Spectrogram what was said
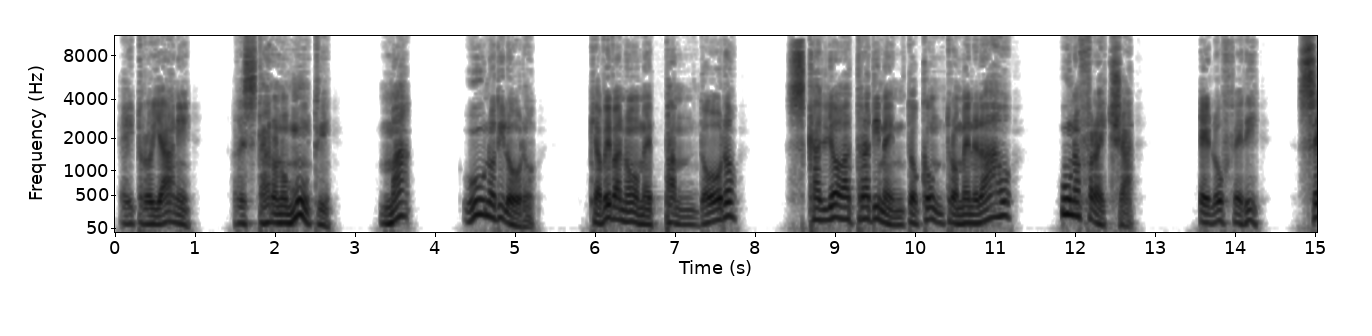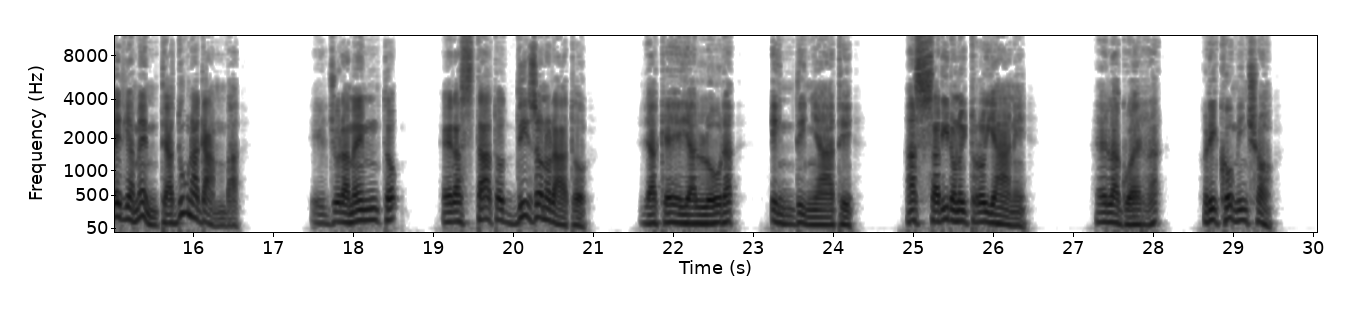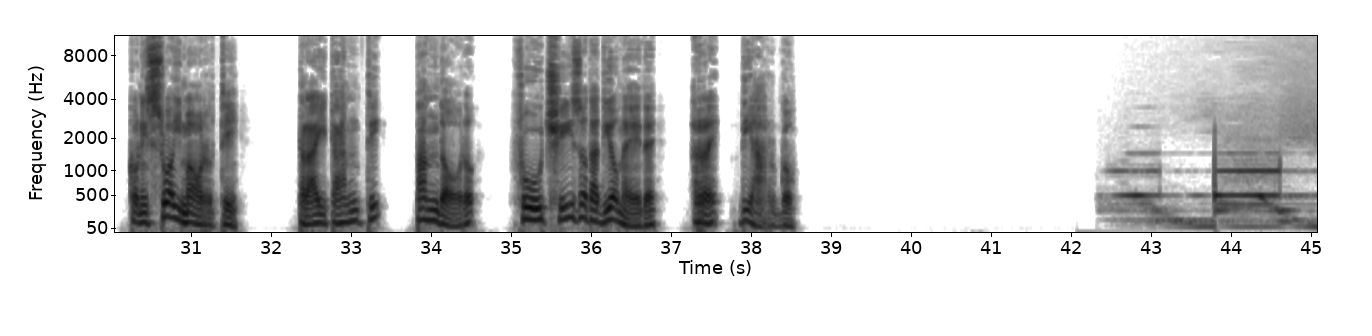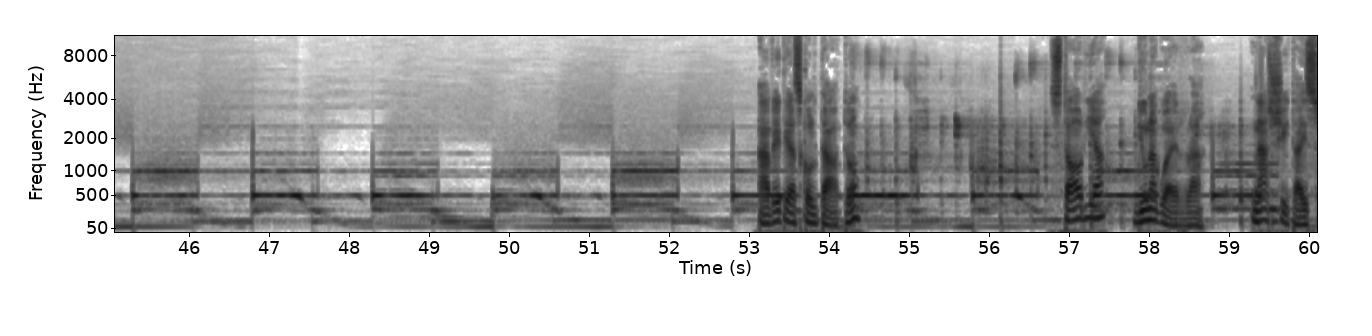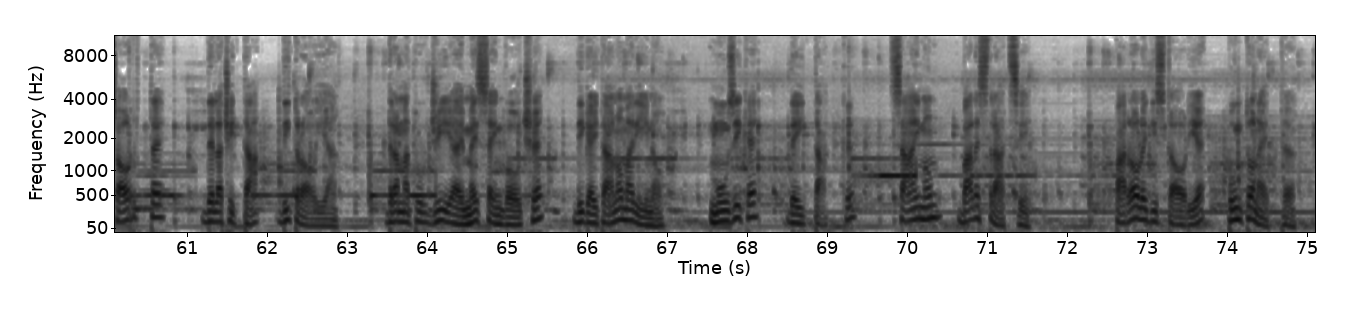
e i troiani restarono muti, ma uno di loro, che aveva nome Pandoro, scagliò a tradimento contro Menelao una freccia e lo ferì seriamente ad una gamba. Il giuramento era stato disonorato. Gli Achei allora, indignati, assalirono i troiani e la guerra ricominciò con i suoi morti. Tra i tanti, Pandoro fu ucciso da Diomede, re di Argo. Avete ascoltato? Storia di una guerra. Nascita e sorte della città di Troia. Drammaturgia e messa in voce di Gaetano Marino. Musiche dei TAC Simon Balestrazzi. Parole di storie.net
